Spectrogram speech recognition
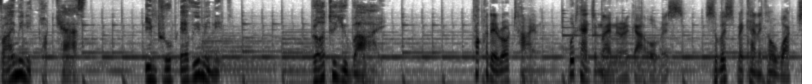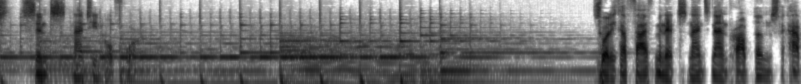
5 Minute Podcast Improve Every Minute brought to you by t o c a d e r o Time ผู้แทนจำหน่ายนาฬิกา Oris Swiss Mechanical Watch since 1904 สวัสดีครับ 5 minutes 99 problems นะครับ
